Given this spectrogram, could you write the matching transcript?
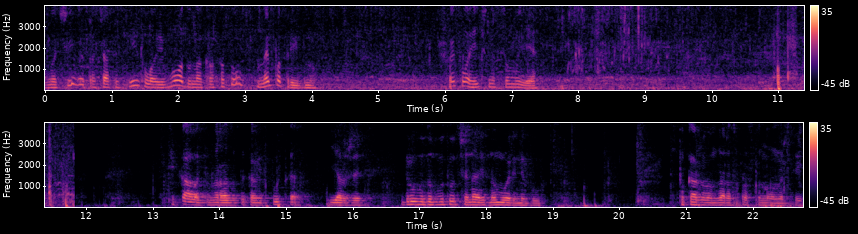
вночі витрачати світло і воду на красоту не потрібно. Щось логічне в цьому є. Цікава цього разу така відпустка. Я вже другу добу тут ще навіть на морі не був. Покажу вам зараз просто номер цей.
